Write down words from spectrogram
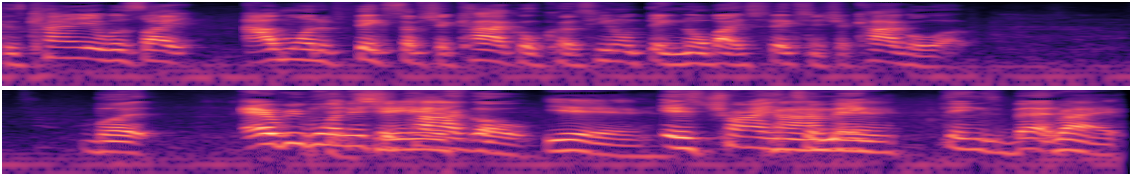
because Kanye was like, I want to fix up Chicago because he don't think nobody's fixing Chicago up. But everyone in Chance, Chicago yeah is trying to make things better. Right.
